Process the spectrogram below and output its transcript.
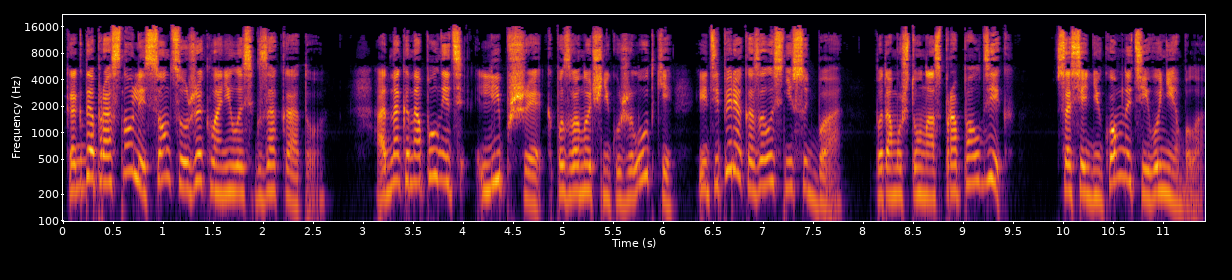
Когда проснулись, солнце уже клонилось к закату. Однако наполнить липшие к позвоночнику желудки и теперь оказалась не судьба, потому что у нас пропал Дик. В соседней комнате его не было.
